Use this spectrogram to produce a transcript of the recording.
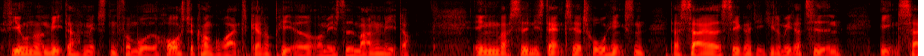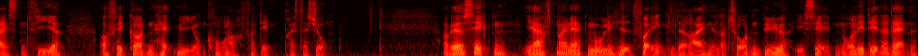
400 meter, mens den formodede hårdeste konkurrent galopperede og mistede mange meter. Ingen var siden i stand til at tro hængsen, der sejrede sikkert i kilometertiden 1.16.4 og fik godt en halv million kroner for den præstation. Og vejrudsigten i aften og i nat mulighed for enkelte regn- eller tordenbyer, især i den nordlige del af landet.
